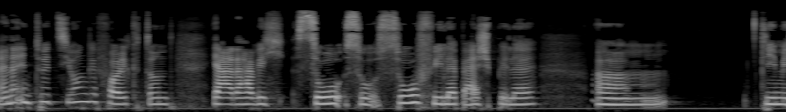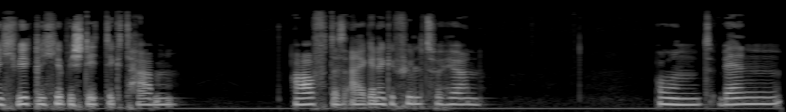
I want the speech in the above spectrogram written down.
meiner Intuition gefolgt. Und ja, da habe ich so, so, so viele Beispiele, ähm, die mich wirklich hier bestätigt haben, auf das eigene Gefühl zu hören. Und wenn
